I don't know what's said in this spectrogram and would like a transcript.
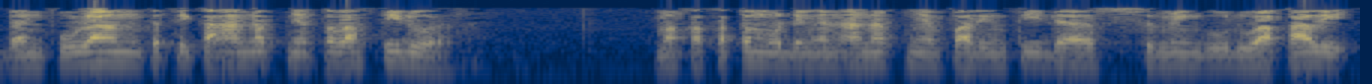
dan pulang ketika anaknya telah tidur, maka ketemu dengan anaknya paling tidak seminggu dua kali.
